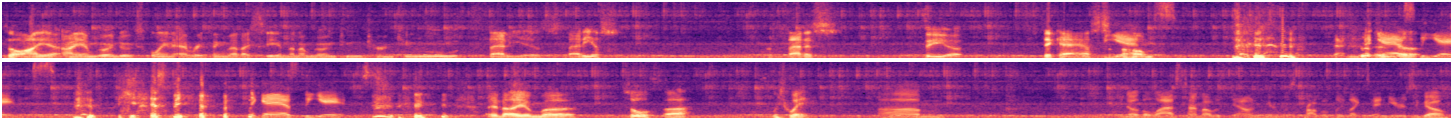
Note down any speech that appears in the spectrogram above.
So I I am going to explain everything that I see, and then I'm going to turn to Thaddeus. Thaddeus? Or Thaddeus? Thea. Thick ass. Um, Yes. that thick And, ass uh, Theanis. yes, the. Thick ass Theanis. and I am. uh So, uh, which way? Um, you know, the last time I was down here was probably like 10 years ago.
